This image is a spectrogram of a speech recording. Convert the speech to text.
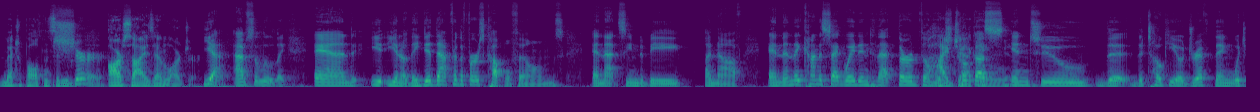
metropolitan city, Sure. our size and larger. Yeah, absolutely. And you, you know, they did that for the first couple films, and that seemed to be enough. And then they kind of segued into that third film, which took us and- into the the Tokyo Drift thing, which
